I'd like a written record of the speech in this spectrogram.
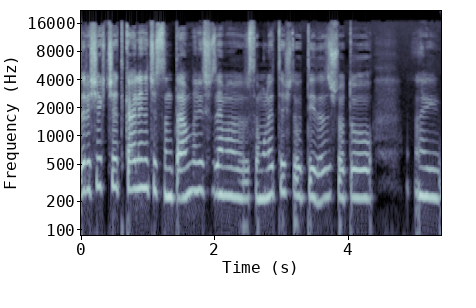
реших, че така или иначе съм там, нали, ще взема самолета и ще отида, защото нали,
